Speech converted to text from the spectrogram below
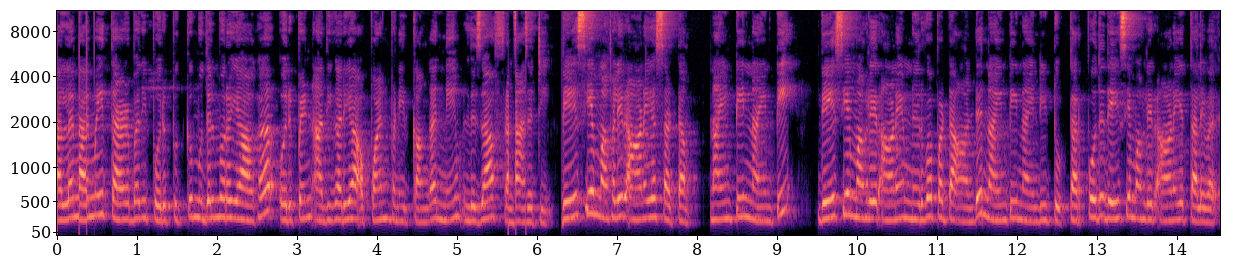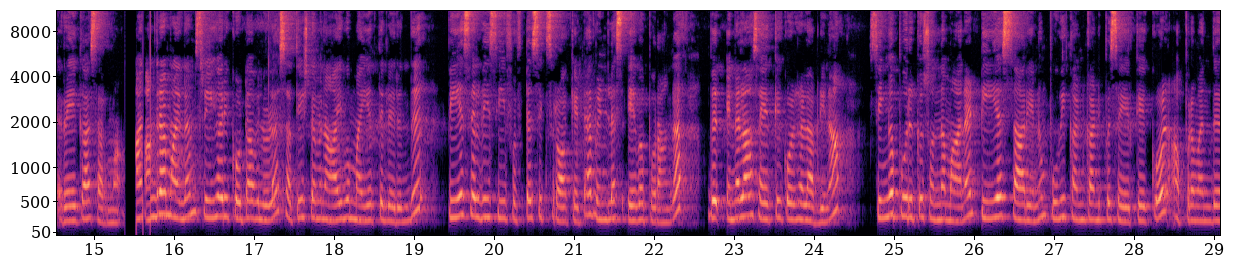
தலைமை தளபதி பொறுப்புக்கு முதல் முறையாக ஒரு பெண் அதிகாரியா அப்பாயிண்ட் பண்ணியிருக்காங்க. நேம் லிசா பிரான்சிட்டி தேசிய மகளிர் ஆணைய சட்டம் நைன்டீன் நைன்டி தேசிய மகளிர் ஆணையம் நிறுவப்பட்ட ஆண்டு நைன்டீன் நைன்டி டூ தற்போது தேசிய மகளிர் ஆணைய தலைவர் ரேகா சர்மா. ஆந்திரா மாநிலம் ஸ்ரீஹரிகோட்டாவில் உள்ள சதீஷ் தவன் ஆய்வு மையத்திலிருந்து பிஎஸ்எல்வி சி ஃபிஃப்டி சிக்ஸ் ராக்கெட்டை விண்ட்லஸ் ஏவ போகிறாங்க என்னெல்லாம் செயற்கைக்கோள்கள் அப்படின்னா சிங்கப்பூருக்கு சொந்தமான டிஎஸ்ஆர் என்னும் புவி கண்காணிப்பு செயற்கைக்கோள் அப்புறம் வந்து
